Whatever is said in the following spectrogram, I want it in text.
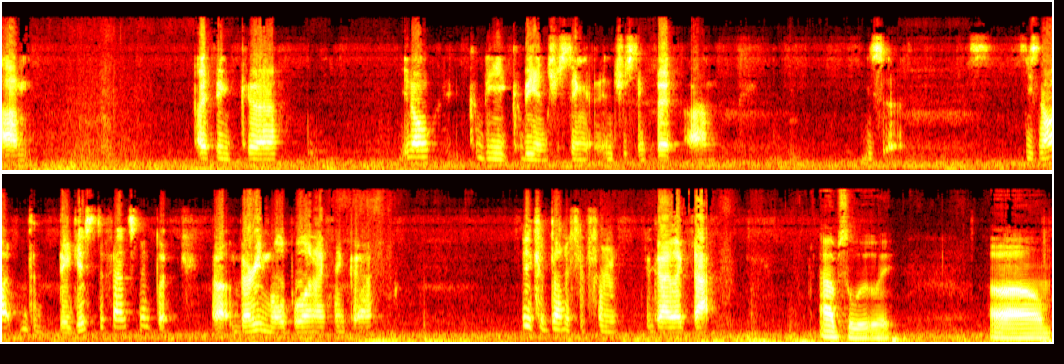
Um, I think uh, you know it could be could be interesting interesting fit. Um, he's uh, he's not the biggest defenseman, but uh, very mobile, and I think uh, it could benefit from a guy like that. Absolutely. Um,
